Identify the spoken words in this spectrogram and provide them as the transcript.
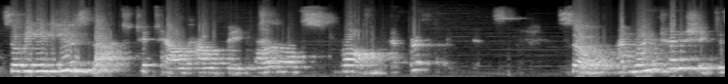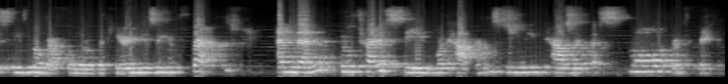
So we can use that to tell how big or how strong an earthquake is. so I'm going to try to shake this the seismograph a little bit here using a friend. And then we'll try to see what happens when we have like a small earthquake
